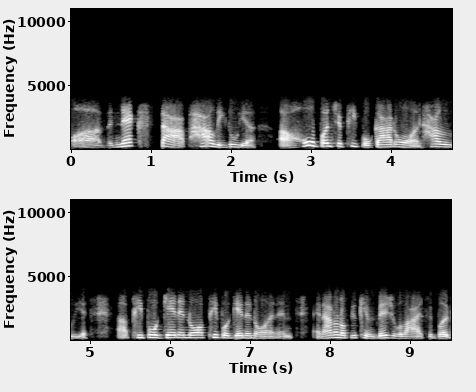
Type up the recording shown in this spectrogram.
Uh, the next stop, hallelujah, a whole bunch of people got on, hallelujah. Uh, people getting on, people getting on, and and I don't know if you can visualize it, but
